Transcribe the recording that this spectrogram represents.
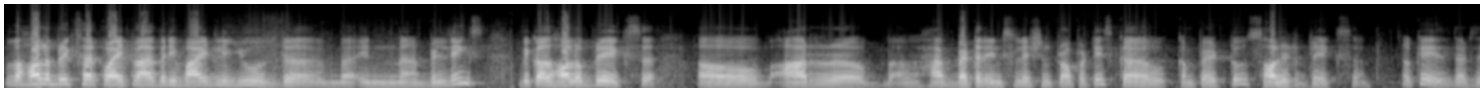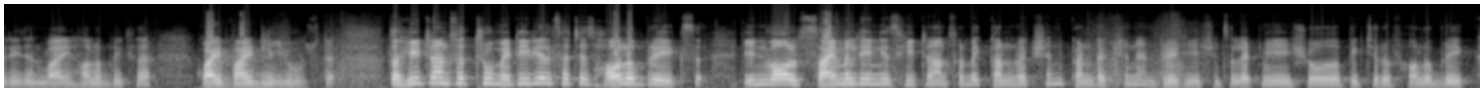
The hollow bricks are quite uh, very widely used uh, in uh, buildings because hollow bricks are uh, have better insulation properties co compared to solid bricks. Okay, that's the reason why hollow bricks are quite widely used. So heat transfer through materials such as hollow bricks involves simultaneous heat transfer by convection, conduction, and radiation. So let me show a picture of hollow brick.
